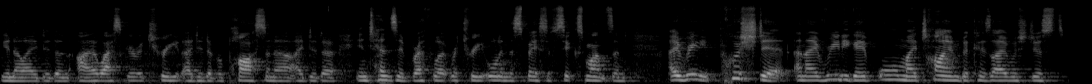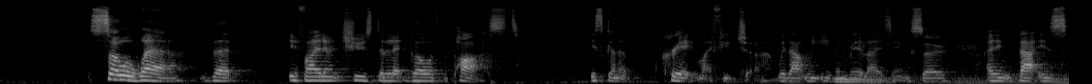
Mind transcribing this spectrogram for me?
You know i did an ayahuasca retreat. I did a vipassana. I did a intensive breathwork retreat all in the space of six months. And i really pushed it. And i really gave all my time because i was just so aware that if i don't choose to let go of the past it's going to create my future without me even hmm. realizing. So I think that is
